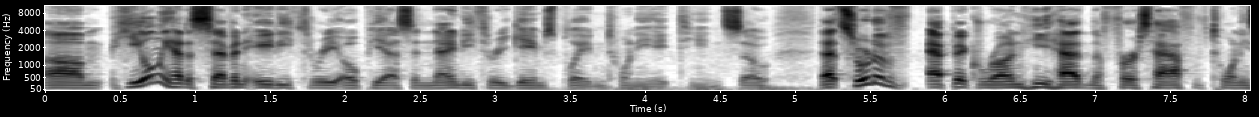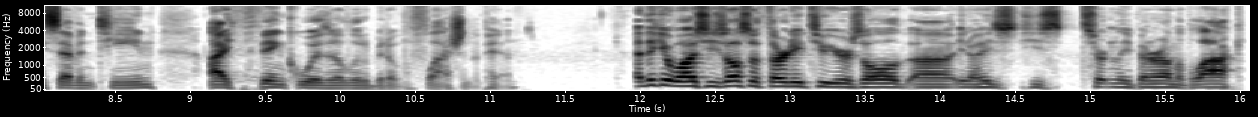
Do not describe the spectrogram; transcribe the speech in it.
Um, he only had a 783 OPS and 93 games played in 2018. So that sort of epic run he had in the first half of 2017, I think, was a little bit of a flash in the pan. I think it was. He's also 32 years old. Uh, you know, he's he's certainly been around the block.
